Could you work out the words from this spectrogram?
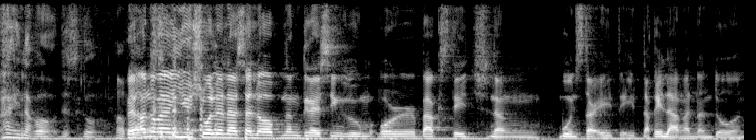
Ay, nako, Diyos ko. Pero ano nga yung usual na nasa loob ng dressing room or backstage ng Moonstar 88 na kailangan nandoon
